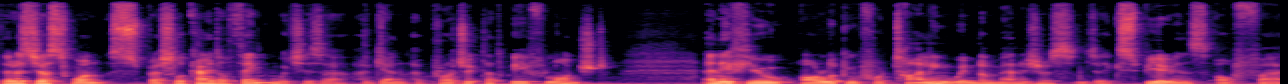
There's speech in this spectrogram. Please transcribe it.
There is just one special kind of thing, which is a, again a project that we've launched. And if you are looking for tiling window managers, the experience of uh,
